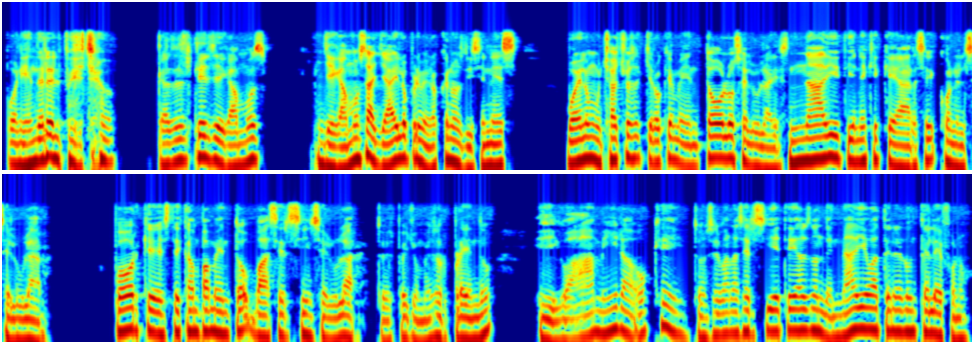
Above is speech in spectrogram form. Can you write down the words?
poniéndole el pecho. El caso es que llegamos Llegamos allá y lo primero que nos dicen es, bueno muchachos, quiero que me den todos los celulares. Nadie tiene que quedarse con el celular. Porque este campamento va a ser sin celular. Entonces pues yo me sorprendo y digo, ah, mira, ok. Entonces van a ser siete días donde nadie va a tener un teléfono.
